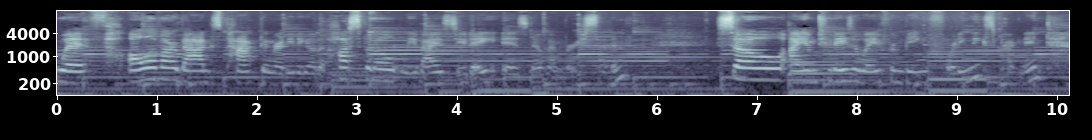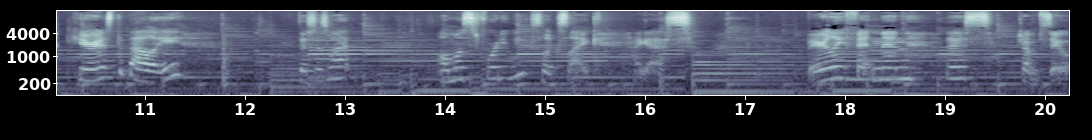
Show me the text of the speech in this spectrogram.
with all of our bags packed and ready to go to the hospital. Levi's due date is November 7th. So I am two days away from being 40 weeks pregnant. Here is the belly. This is what almost 40 weeks looks like, I guess barely fitting in this jumpsuit.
